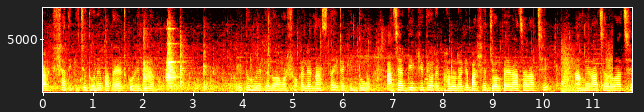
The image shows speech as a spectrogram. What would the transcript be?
আর সাথে কিছু ধনে পাতা অ্যাড করে দিলাম। এই তো হয়ে গেল আমার সকালের নাস্তা। এটা কিন্তু আচার দিয়ে খেতে অনেক ভালো লাগে। বাসায় জলপাইয়ের আচার আছে, আমের আচারও আছে।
